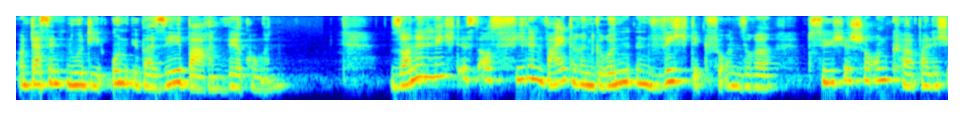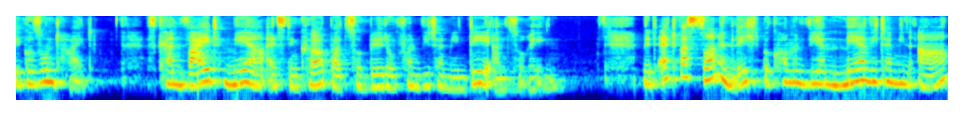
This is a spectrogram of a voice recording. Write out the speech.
Und das sind nur die unübersehbaren Wirkungen. Sonnenlicht ist aus vielen weiteren Gründen wichtig für unsere psychische und körperliche Gesundheit. Es kann weit mehr als den Körper zur Bildung von Vitamin D anzuregen. Mit etwas Sonnenlicht bekommen wir mehr Vitamin A,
